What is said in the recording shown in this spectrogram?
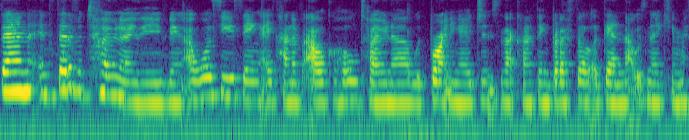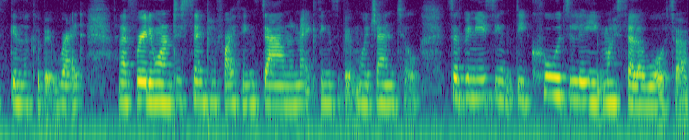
Then instead of a toner in the evening I was using a kind of alcohol toner with brightening agents and that kind of thing but I felt again that was making my skin look a bit red and I've really wanted to simplify things down and make things a bit more gentle. So I've been using the Caudalie micellar water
